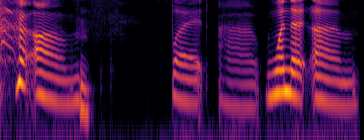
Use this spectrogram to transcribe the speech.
um, Hmm. But uh, one that um,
